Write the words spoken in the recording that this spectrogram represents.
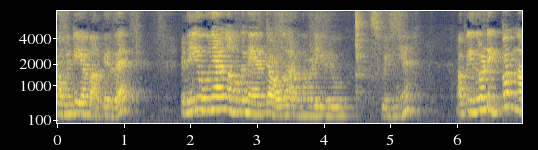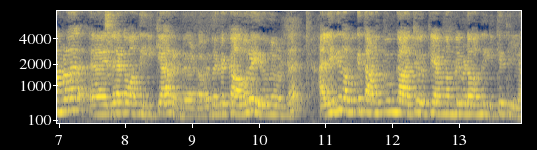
കമന്റ് ചെയ്യാൻ മറക്കരുത്. പിന്നെ ഈ ഊഞ്ഞാൽ നമുക്ക് നേരത്തെ ഉള്ളതാണ് നമ്മുടെ ഈ ഒരു സ്വിങ് അപ്പൊ ഇതുകൊണ്ട് ഇപ്പം നമ്മൾ ഇതിലൊക്കെ വന്ന് ഇരിക്കാറുണ്ട് കേട്ടോ. ഇതൊക്കെ കവർ ചെയ്തതുകൊണ്ട്. അല്ലെങ്കിൽ നമുക്ക് തണുപ്പും കാറ്റും ഒക്കെ ആകുമ്പോൾ നമ്മൾ ഇവിടെ വന്ന് ഇരിക്കത്തില്ല.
